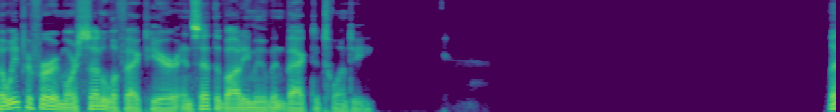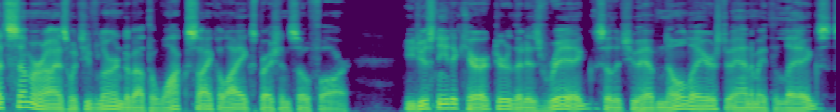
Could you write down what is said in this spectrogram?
but we prefer a more subtle effect here and set the body movement back to 20. Let's summarize what you've learned about the walk cycle iExpression so far. You just need a character that is rigged so that you have no layers to animate the legs,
